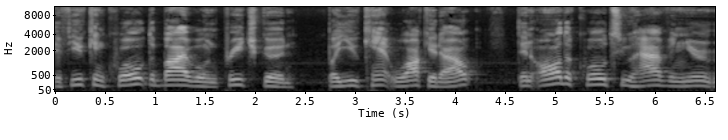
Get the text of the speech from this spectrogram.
If you can quote the Bible and preach good, but you can't walk it out, then all the quotes you have in your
